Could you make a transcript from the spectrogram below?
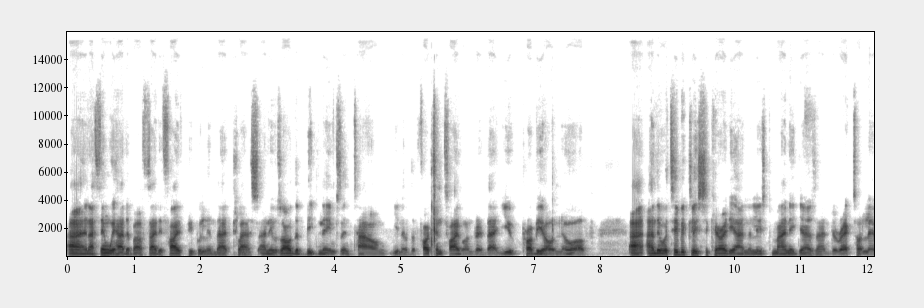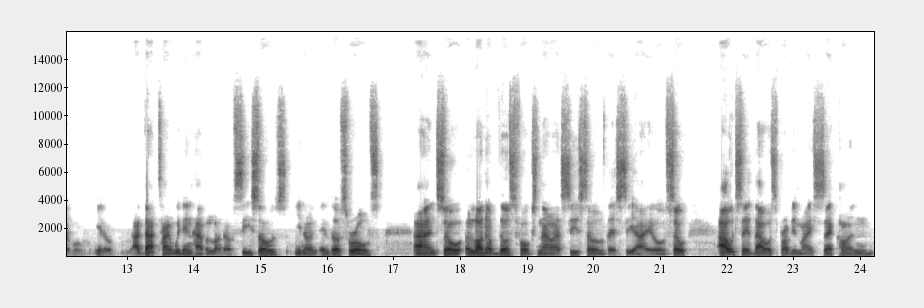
And I think we had about 35 people in that class. And it was all the big names in town, you know, the Fortune 500 that you probably all know of. Uh, and they were typically security analyst managers and director level. You know, at that time we didn't have a lot of CISOs, you know, in those roles, and so a lot of those folks now are CISOs, they're CIOs. So I would say that was probably my second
